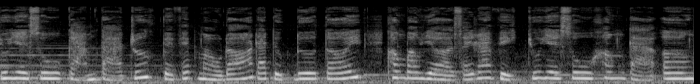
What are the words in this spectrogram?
Chúa Giêsu cảm tạ trước về phép màu đó đã được đưa tới. Không bao giờ xảy ra việc Chúa Giêsu không tạ ơn,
